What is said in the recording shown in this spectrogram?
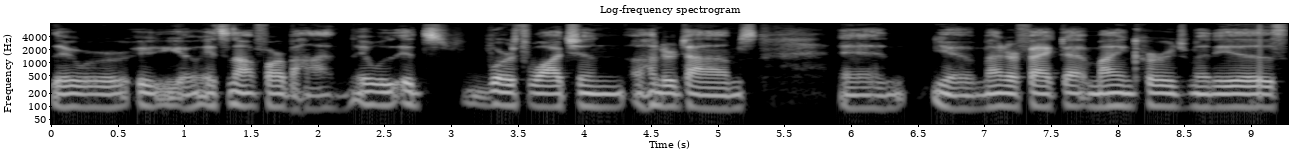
There were, you know, it's not far behind. It was, it's worth watching a hundred times. And you know, matter of fact, my encouragement is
